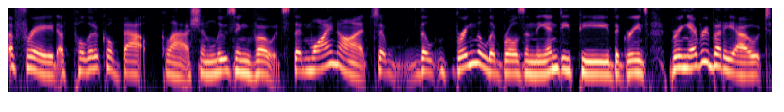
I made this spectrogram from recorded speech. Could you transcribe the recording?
afraid of political backlash and losing votes, then why not the, bring the Liberals and the NDP, the Greens, bring everybody out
